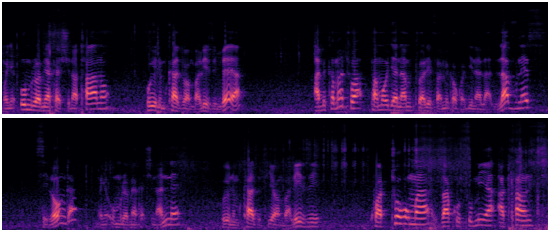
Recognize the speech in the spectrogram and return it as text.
mwenye umri wa miaka 25. Huyu ni mkazi wa Mbalizi, Mbeya. Amekamatwa pamoja na mtu aliyefahamika kwa jina la Loveness Silonga mwenye umri wa miaka 24. Huyu ni mkazi pia wa Mbalizi kwa tuhuma za kutumia akaunti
